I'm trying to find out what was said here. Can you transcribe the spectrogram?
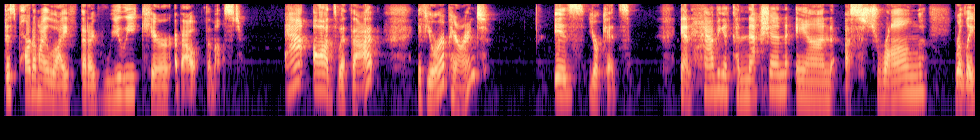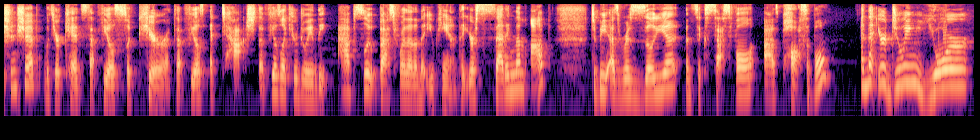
this part of my life that I really care about the most. At odds with that, if you're a parent, is your kids and having a connection and a strong relationship with your kids that feels secure, that feels attached, that feels like you're doing the absolute best for them that you can, that you're setting them up to be as resilient and successful as possible, and that you're doing your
